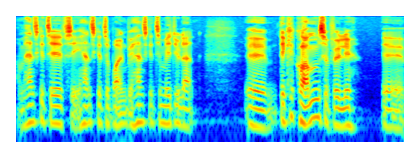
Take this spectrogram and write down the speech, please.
om han skal til FC, han skal til Brøndby, han skal til Midtjylland. Øh, det kan komme selvfølgelig. Øh,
